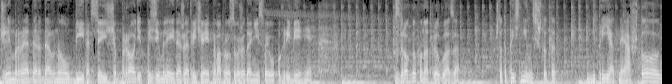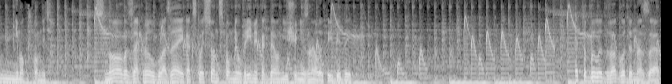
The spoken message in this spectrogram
Джим Реддер давно убит, а все еще бродит по земле и даже отвечает на вопросы в ожидании своего погребения. Вздрогнув, он открыл глаза. Что-то приснилось, что-то неприятное, а что не мог вспомнить. Снова закрыл глаза и, как сквозь сон, вспомнил время, когда он еще не знал этой беды. Это было два года назад.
